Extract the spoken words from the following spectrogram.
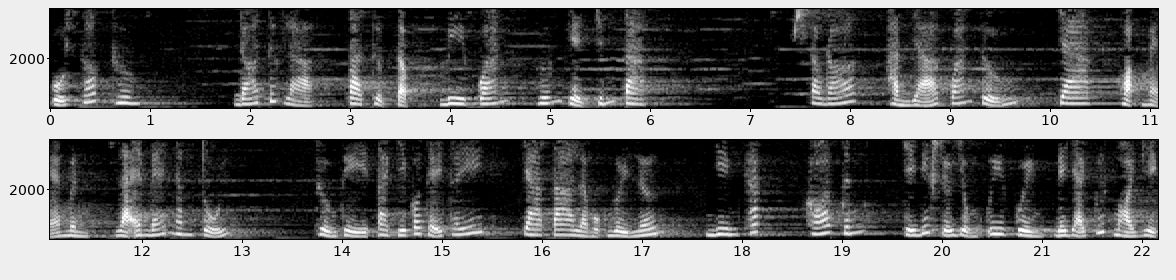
của xót thương. Đó tức là ta thực tập bi quán hướng về chính ta. Sau đó, hành giả quán tưởng cha hoặc mẹ mình là em bé năm tuổi. Thường thì ta chỉ có thể thấy cha ta là một người lớn, nghiêm khắc, khó tính, chỉ biết sử dụng uy quyền để giải quyết mọi việc.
